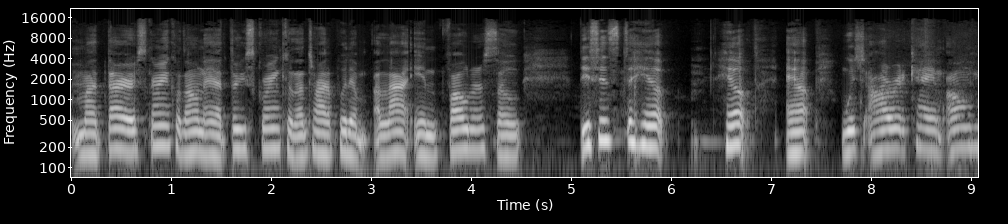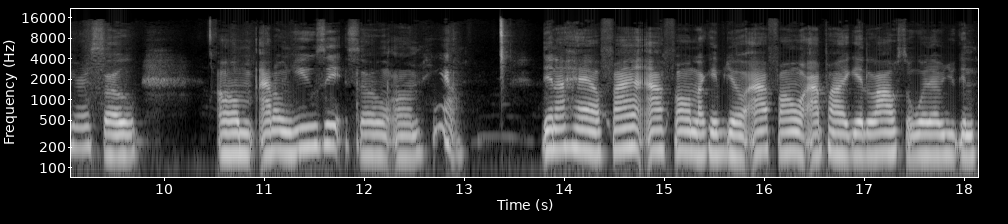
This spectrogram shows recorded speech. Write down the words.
my third screen because I only have three screens because I try to put a, a lot in folders. So this is to help health app which I already came on here. So um I don't use it. So um yeah. Then I have find iPhone like if your iPhone or iPod get lost or whatever you can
